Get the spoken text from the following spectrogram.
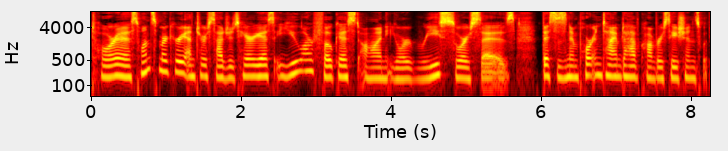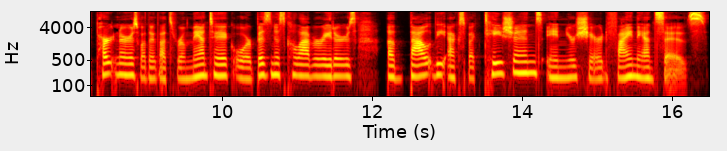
Taurus, once Mercury enters Sagittarius, you are focused on your resources. This is an important time to have conversations with partners, whether that's romantic or business collaborators, about the expectations in your shared finances.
